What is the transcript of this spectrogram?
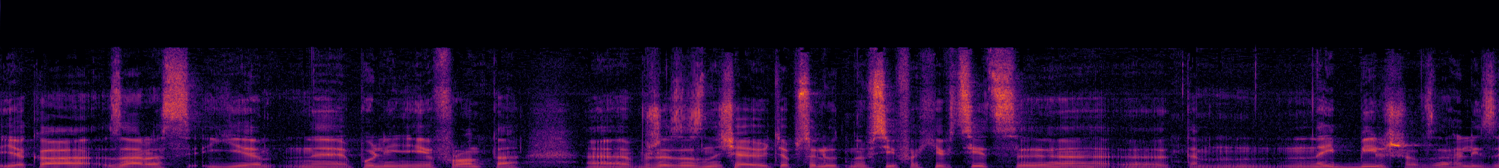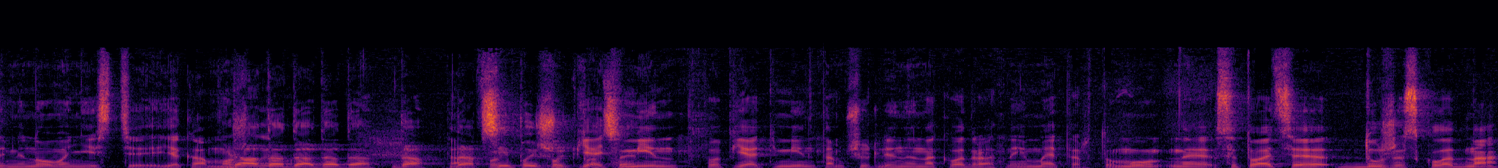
яка зараз є е, по лінії фронту, е, вже зазначають абсолютно всі фахівці. Це е, там найбільша взагалі замінованість, яка можлива. Да, да, да, да, да, да, Там да. Всі по, пишуть по про 5 це. мін, по 5 мін там чуть ли не на квадратний метр. Тому е, ситуація дуже складна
